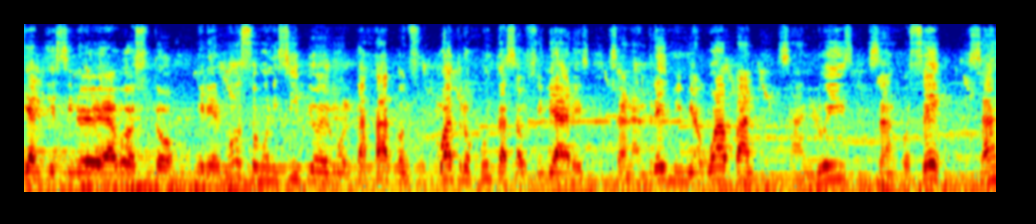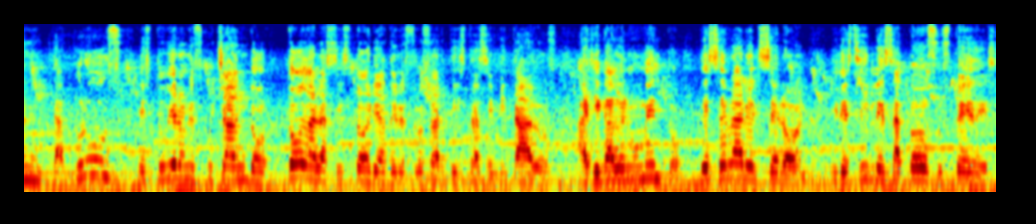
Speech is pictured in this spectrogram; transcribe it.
y al 19 de agosto. El hermoso municipio de Molcajá con sus cuatro juntas auxiliares, San Andrés Mimiahuapan, San Luis, San José Santa Cruz, estuvieron escuchando todas las historias de nuestros artistas invitados. Ha llegado el momento de cerrar el salón y decirles a todos ustedes,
